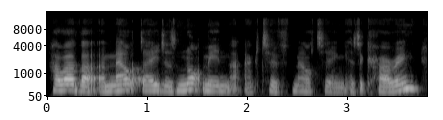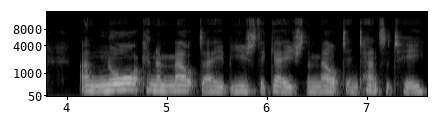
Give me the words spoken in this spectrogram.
However, a melt day does not mean that active melting is occurring, and nor can a melt day be used to gauge the melt intensity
